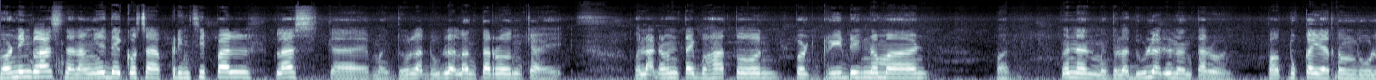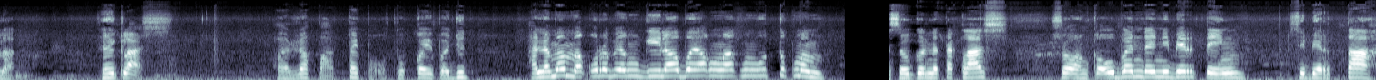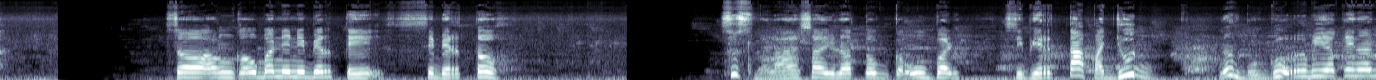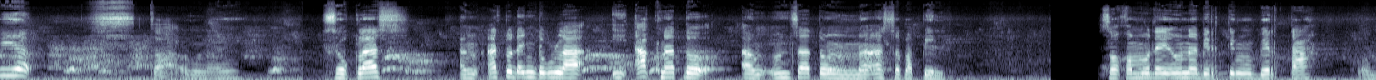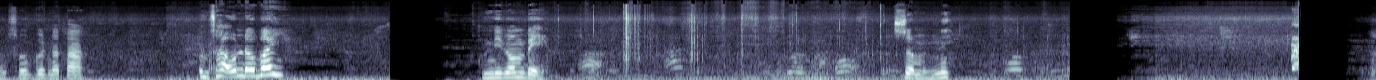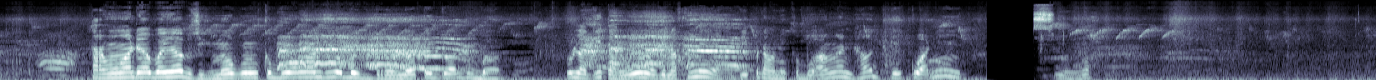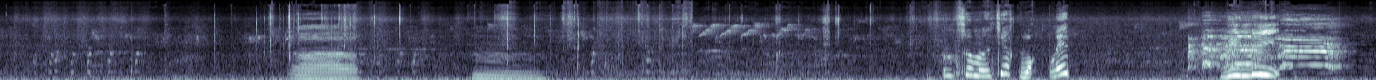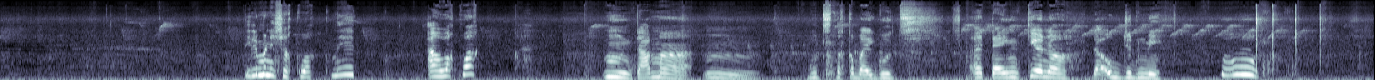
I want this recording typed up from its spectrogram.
morning class na lang ko sa principal class kay magdula-dula lang taron kay wala naman tayo buhaton fourth grading naman. Mag kanan magdula-dula na lang taron pautukay atong dula. Sa class hala patay pautukay pa jud. Hala ma'am ako rabi ang gilabay akong akong utok ma'am. So na ta class so ang kauban day ni Berting si Berta So, ang kauban ni ni Berte, si Berto. Sus, malasa yun na to kauban. Si Berta, pa jud. Na, bugo rabiya kay nabiya. Taong na eh. So, class, ang ato na tula, i-act na to ang unsa tong naa sa papel. So, kamo day una Berting Berta. Ay, magsugod na ta. Unsaon daw bay? Hindi mambe. Sa man ni. Tarang nga di abay ha, sige mo kung kabuangan di abay, bro na tayo gado ba? O lagi tarong, lagi na ko niya, di pa na ako ni kabuangan, ha, di ko ani. Unsa man siya kwaklet? Dili. Dili man siya kwaknet. Ah, wakwak. Hmm, tama. Hmm. Goods na kabay, goods. Ay, thank you no. Daog jud mi. Oo.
